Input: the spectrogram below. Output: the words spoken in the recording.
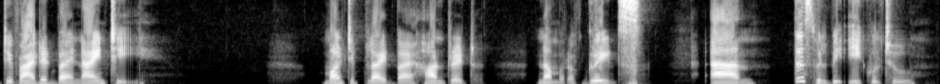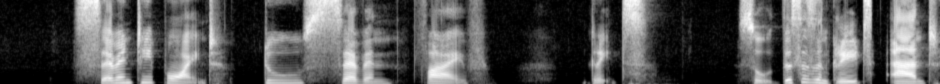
divided by 90 multiplied by 100 number of grades. And this will be equal to 70.275 grades. So this is in grades and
